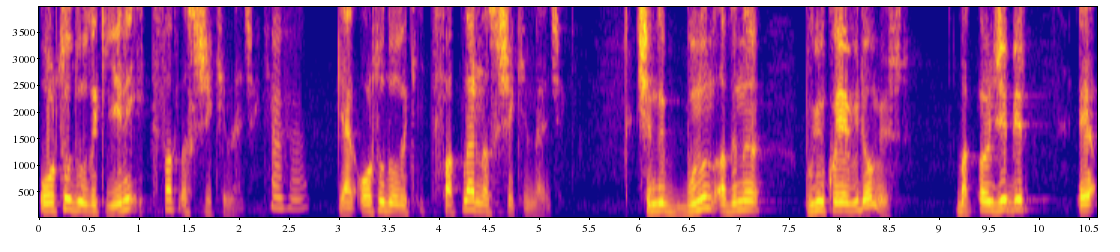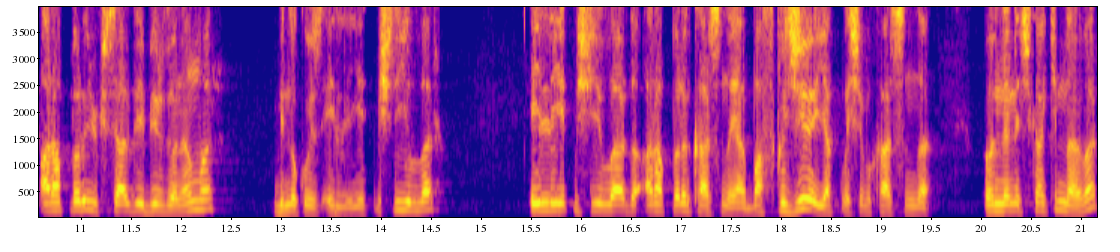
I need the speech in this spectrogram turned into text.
Orta Doğu'daki yeni ittifak nasıl şekillenecek? Yani Orta Doğu'daki ittifaklar nasıl şekillenecek? Şimdi bunun adını bugün koyabiliyor muyuz? Bak önce bir e, Arapların yükseldiği bir dönem var. 1950-70'li yıllar. 50-70'li yıllarda Arapların karşısında yani baskıcı yaklaşımı karşısında önlerine çıkan kimler var?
